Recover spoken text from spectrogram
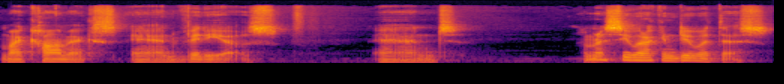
my comics and videos. And I'm going to see what I can do with this.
